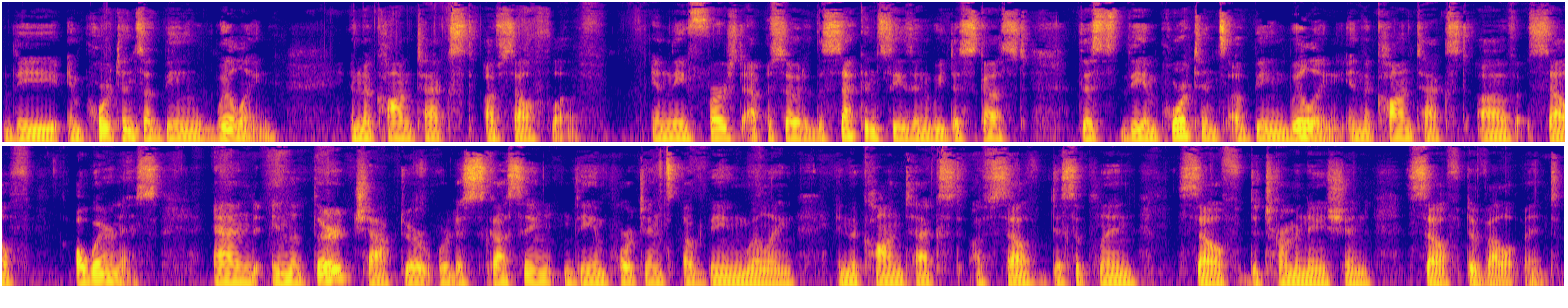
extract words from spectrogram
the importance of being willing in the context of self love. In the first episode of the second season, we discussed this the importance of being willing in the context of self awareness. And in the third chapter, we're discussing the importance of being willing in the context of self discipline, self determination, self development.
